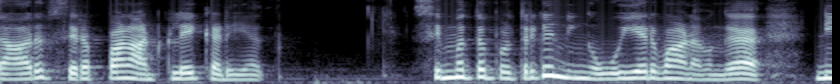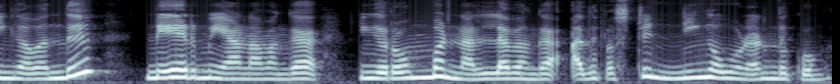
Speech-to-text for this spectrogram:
யாரும் சிறப்பான ஆட்களே கிடையாது. சிம்மத்தை பொறுத்த வரைக்கும் நீங்கள் உயர்வானவங்க நீங்கள் வந்து நேர்மையானவங்க நீங்கள் ரொம்ப நல்லவங்க. அதை ஃபஸ்ட்டு நீங்கள் உணர்ந்துக்கோங்க.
